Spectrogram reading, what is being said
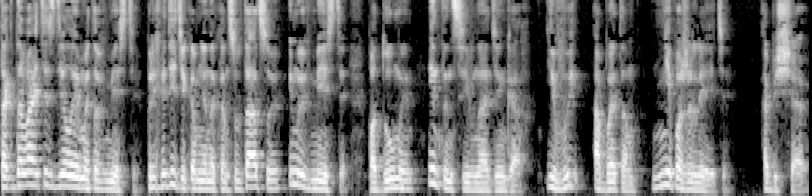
Так давайте сделаем это вместе. Приходите ко мне на консультацию, и мы вместе подумаем интенсивно о деньгах. И вы об этом не пожалеете. Обещаю.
